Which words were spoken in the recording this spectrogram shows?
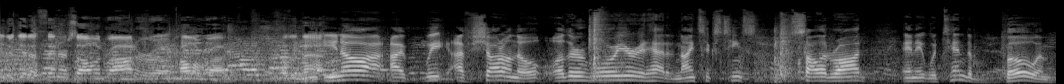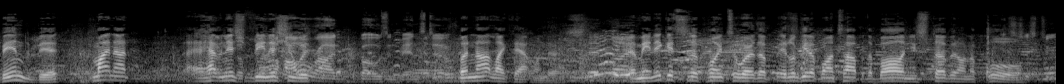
either get a thinner solid rod or a hollow rod. Other than that, You know, I, I've, we, I've shot on the other Warrior. It had a 9 16 solid rod, and it would tend to bow and bend a bit. Might not have an issue, be an issue with, rod bows and bends too. but not like that one does. I mean, it gets to the point to where the it'll get up on top of the ball and you stub it on a pull. It's just too.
